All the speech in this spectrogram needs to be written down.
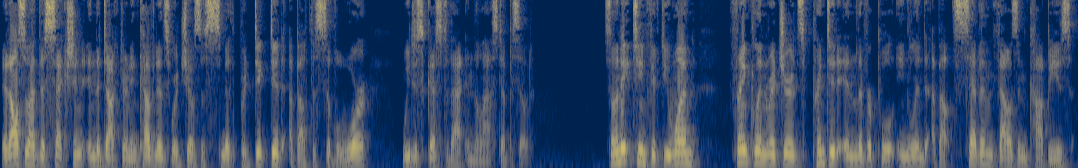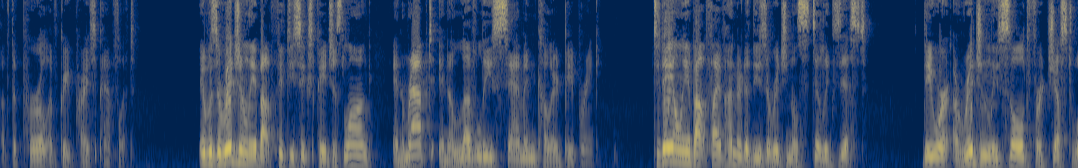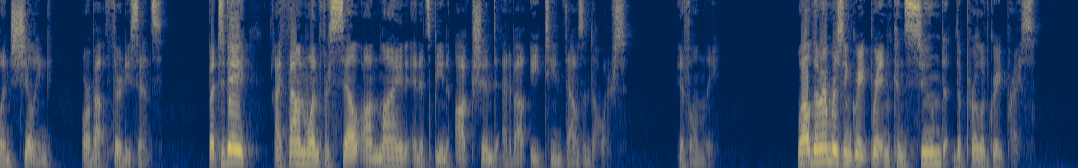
It also had the section in the Doctrine and Covenants where Joseph Smith predicted about the Civil War. We discussed that in the last episode. So in 1851, Franklin Richards printed in Liverpool, England, about 7,000 copies of the Pearl of Great Price pamphlet. It was originally about 56 pages long and wrapped in a lovely salmon colored papering. Today, only about 500 of these originals still exist. They were originally sold for just one shilling, or about 30 cents. But today, I found one for sale online and it's being auctioned at about $18,000. If only. Well, the members in Great Britain consumed the Pearl of Great Price.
